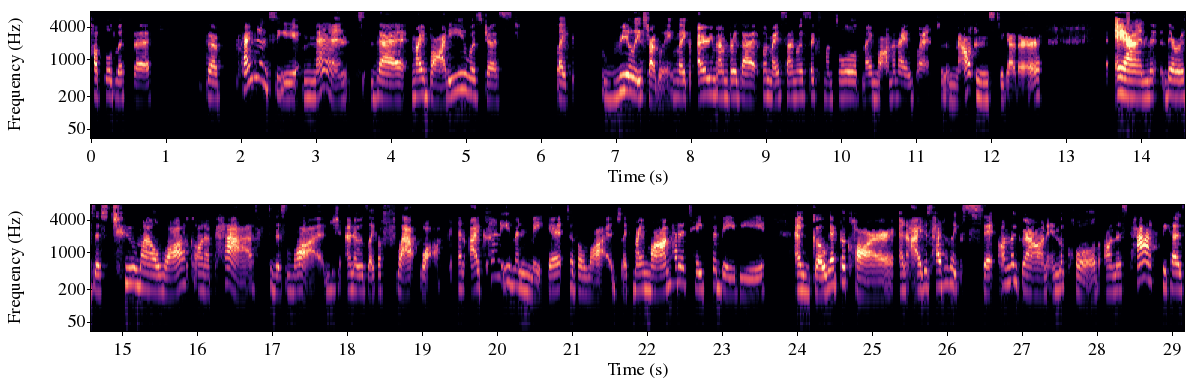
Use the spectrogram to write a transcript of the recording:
coupled with the the pregnancy meant that my body was just like really struggling. Like I remember that when my son was six months old, my mom and I went to the mountains together. And there was this two mile walk on a path to this lodge, and it was like a flat walk. And I couldn't even make it to the lodge. Like, my mom had to take the baby and go get the car. And I just had to like sit on the ground in the cold on this path because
